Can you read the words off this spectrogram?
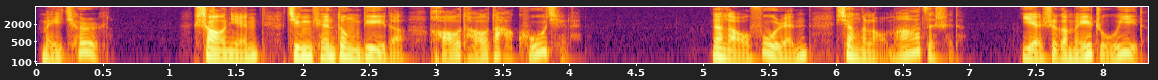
没气儿了。少年惊天动地的嚎啕大哭起来。那老妇人像个老妈子似的，也是个没主意的，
